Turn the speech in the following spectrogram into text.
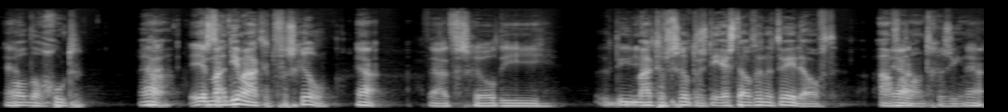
wel, wel goed. Ja, Ja, die, ma- die maakt het verschil. Ja. ja, het verschil die. Die maakt het verschil tussen de eerste helft en de tweede helft. Aanvallend gezien. Ja.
